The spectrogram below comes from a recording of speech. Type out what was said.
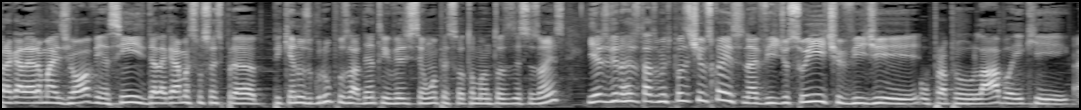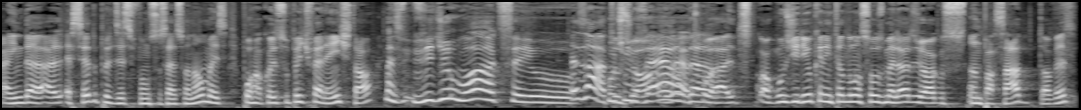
pra galera mais jovem, assim, e delegar mais funções pra pequenos grupos lá dentro, em vez de ser uma pessoa tomando todas as decisões. E eles viram resultados muito positivos com isso, né? Vídeo Switch, vídeo o próprio Labo aí, que ainda é cedo pra dizer se foi um sucesso ou não, mas, porra, uma coisa super diferente e tal. Mas vídeo Odyssey, o Exato, último jogos, Zelda. né, tipo, a- alguns diriam que a Nintendo lançou os melhores jogos ano passado, talvez.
